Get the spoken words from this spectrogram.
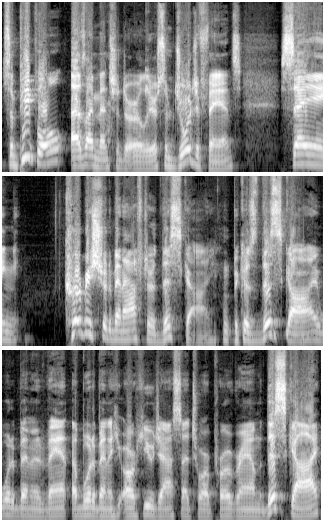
some people, as I mentioned earlier, some Georgia fans saying Kirby should have been after this guy because this guy would have been an advan- uh, would have been a, our huge asset to our program. This guy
